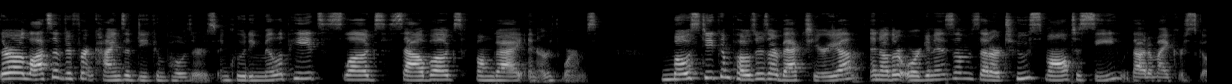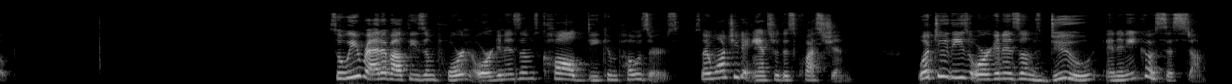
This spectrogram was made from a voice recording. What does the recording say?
There are lots of different kinds of decomposers, including millipedes, slugs, sow bugs, fungi, and earthworms. Most decomposers are bacteria and other organisms that are too small to see without a microscope. So we read about these important organisms called decomposers. So I want you to answer this question. What do these organisms do in an ecosystem?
